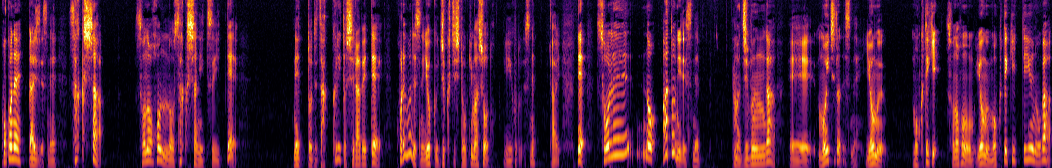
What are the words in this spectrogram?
ここね大事ですね作者その本の作者についてネットでざっくりと調べてこれもですねよく熟知しておきましょうということですね。はい。でそれの後にですね、まあ、自分が、えー、もう一度ですね読む目的その本を読む目的っていうのが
